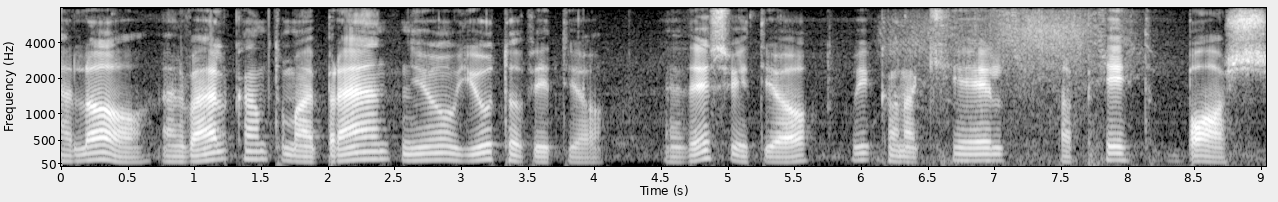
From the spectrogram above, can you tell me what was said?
Hello and welcome to my brand new YouTube video. In this video, we're gonna kill the pit boss.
